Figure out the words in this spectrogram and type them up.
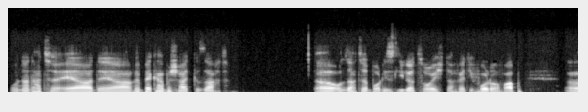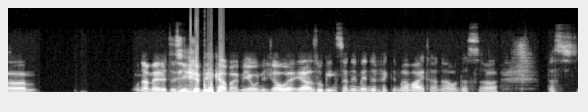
Und dann hatte er der Rebecca Bescheid gesagt äh, und sagte, boah, dieses lila Zeug, da fährt die voll drauf ab. Ähm, und dann meldete sich Rebecca bei mir und ich glaube, ja, so ging es dann im Endeffekt immer weiter. Ne? Und das, äh, dass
